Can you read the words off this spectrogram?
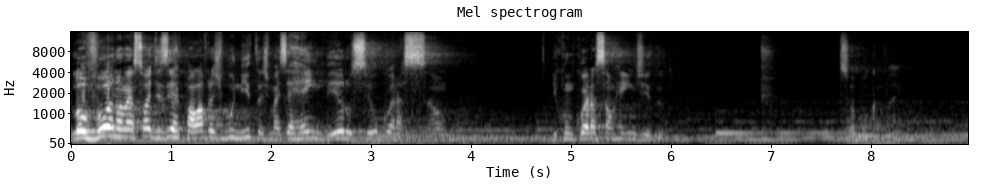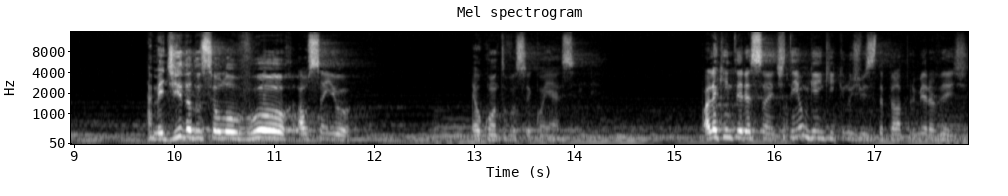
Louvor não é só dizer palavras bonitas, mas é render o seu coração. E com o coração rendido, sua boca. A medida do seu louvor ao Senhor é o quanto você conhece Ele. Olha que interessante, tem alguém aqui que nos visita pela primeira vez?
